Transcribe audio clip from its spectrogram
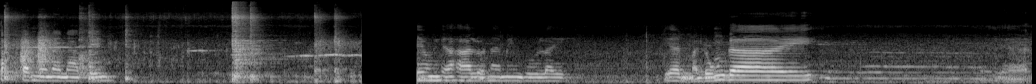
Takpan muna natin. Yung hihalo namin gulay. Yan, malunggay. Ayan.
